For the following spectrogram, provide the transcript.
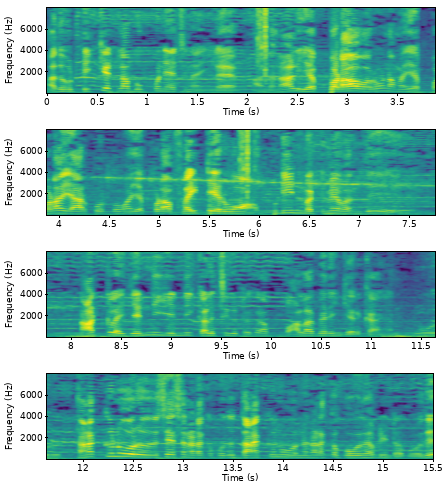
அதுவும் டிக்கெட்லாம் புக் பண்ணியாச்சுன்னு வைங்களேன். அந்த நாள் எப்படா வரும்? நம்ம எப்படா ஏர்போர்ட் போவோம்? எப்படா ஃப்ளைட் ஏறுவோம்? அப்படின்னு மட்டுமே வந்து நாட்களை எண்ணி எண்ணி கழிச்சுக்கிட்டு இருக்கிற பல பேர் இங்கே இருக்காங்க. ஒரு தனக்குன்னு ஒரு விசேஷம் நடக்க போகுது தனக்குன்னு ஒன்று நடக்க போகுது அப்படின்ற போது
